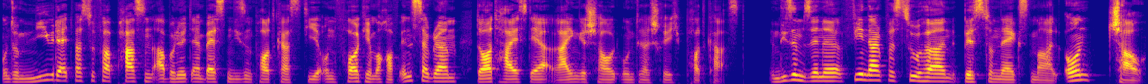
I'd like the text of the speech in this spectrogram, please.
Und um nie wieder etwas zu verpassen, abonniert am besten diesen Podcast hier und folgt ihm auch auf Instagram. Dort heißt er reingeschaut-podcast. In diesem Sinne, vielen Dank fürs Zuhören, bis zum nächsten Mal und ciao.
